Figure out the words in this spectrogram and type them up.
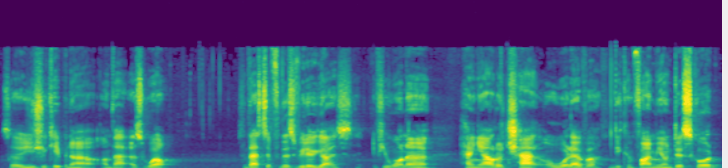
So you should keep an eye on that as well. So that's it for this video guys. If you want to hang out or chat or whatever, you can find me on Discord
